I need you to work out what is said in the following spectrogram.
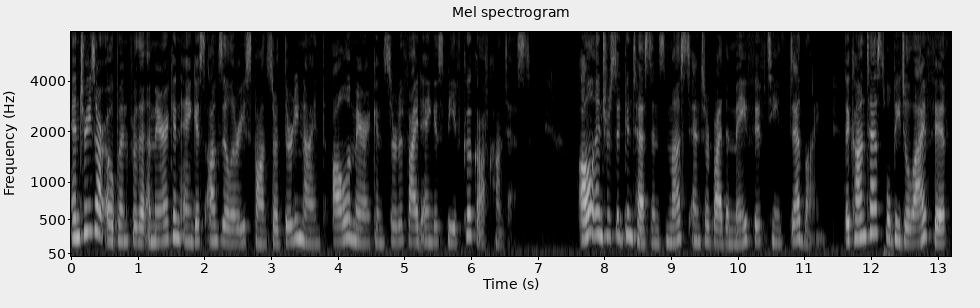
Entries are open for the American Angus Auxiliary sponsored 39th All American Certified Angus Beef Cook-Off Contest. All interested contestants must enter by the May 15th deadline. The contest will be July 5th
